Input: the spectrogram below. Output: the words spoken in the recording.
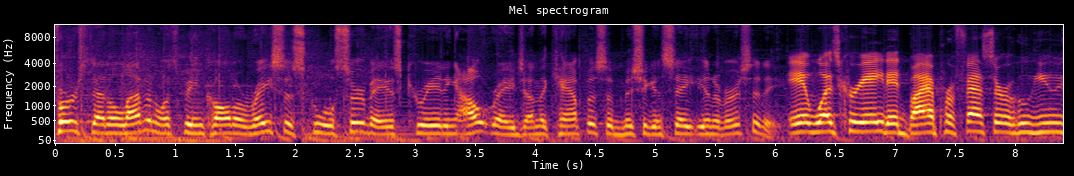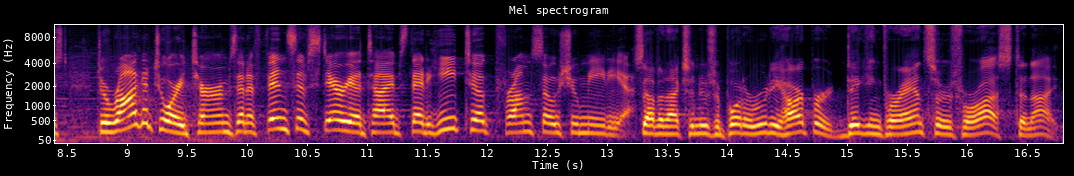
First at 11, what's being called a racist school survey is creating outrage on the campus of Michigan State University. It was created by a professor who used derogatory terms and offensive stereotypes that he took from social media. 7 Action News reporter Rudy Harper digging for answers for us tonight.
